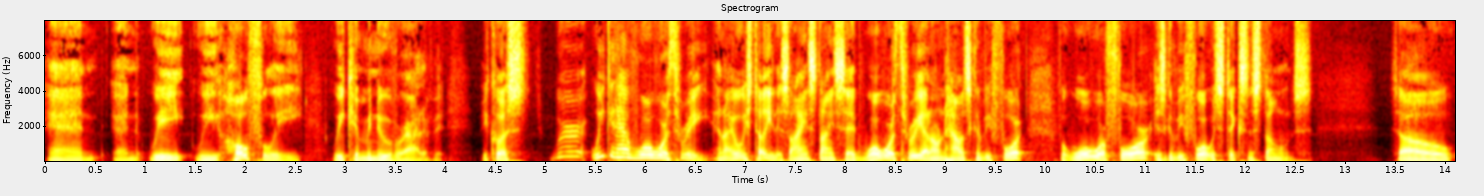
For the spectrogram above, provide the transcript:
and and we we hopefully we can maneuver out of it because we're we could have World War Three. And I always tell you this. Einstein said World War Three. I don't know how it's going to be fought, but World War Four is going to be fought with sticks and stones. So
